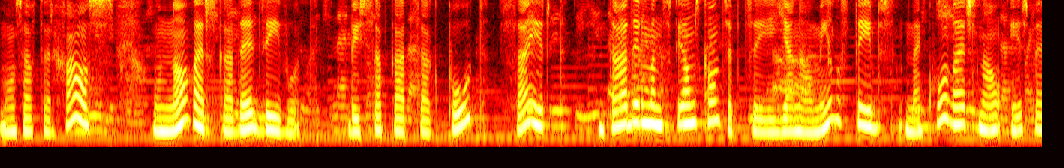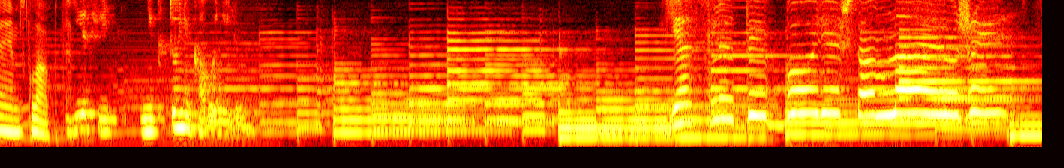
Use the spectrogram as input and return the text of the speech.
Mūs aptver hauss un nav vairs kādēļ dzīvot. Viss apkārt sāk pūt, sairt. Tāda ir manas filmas koncepcija. Ja nav mīlestības, neko vairs nav iespējams glābt. Если ты будешь со мною жить,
